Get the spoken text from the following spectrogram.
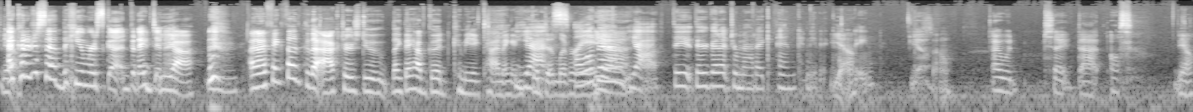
yeah. Yeah. I could have just said the humor's good, but I didn't. Yeah. and I think that the actors do like they have good comedic timing and Yes, good delivery. all of Yeah. them. Yeah, they they're good at dramatic and comedic Yeah. acting. Yeah. So, I would say that also. yeah.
